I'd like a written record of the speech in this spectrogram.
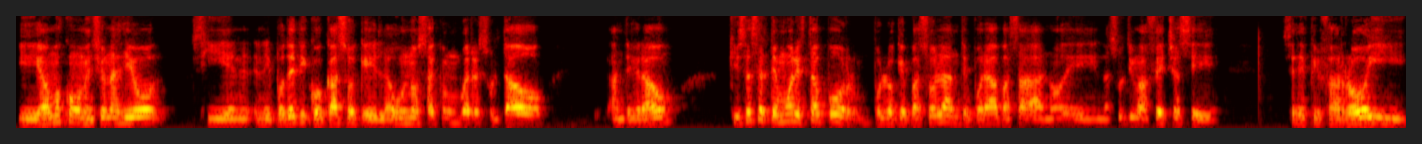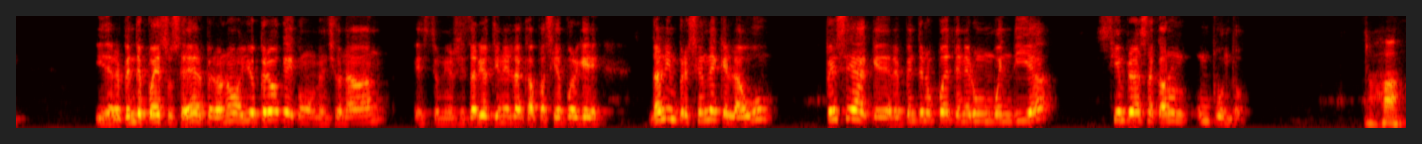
y, digamos, como mencionas, Diego, si en, el hipotético caso que la U no saque un buen resultado ante Grau, quizás el temor está por, por lo que pasó la temporada pasada, ¿no? De, en las últimas fechas se, se despilfarró y, y, de repente puede suceder, pero no, yo creo que como mencionaban, este universitario tiene la capacidad porque da la impresión de que la U, pese a que de repente no puede tener un buen día, siempre va a sacar un, punto. Ajá.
